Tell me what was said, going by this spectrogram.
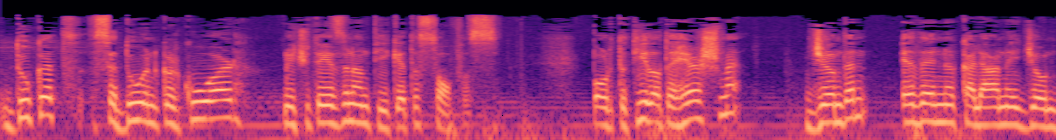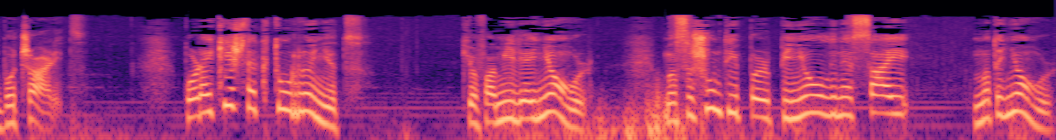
duket se duhen kërkuar në qytezën antike të Sofës, por të tilla të hershme gjenden edhe në kalanë e Gjon Boçarit. Po, a i kishte këtu rrënjët, kjo familje e njohur, më së shumti për pinjollin e saj më të njohur,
